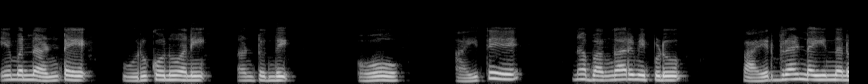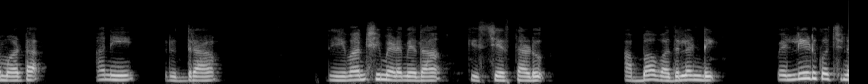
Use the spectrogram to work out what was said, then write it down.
ఏమన్నా అంటే ఊరుకోను అని అంటుంది. ఓ అయితే నా బంగారం ఇప్పుడు ఫైర్ బ్రాండ్ అయ్యిందనమాట అని రుద్ర దేవాన్షి మెడ మీద కిస్ చేస్తాడు. అబ్బా వదలండి. పెళ్ళీడికొచ్చిన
